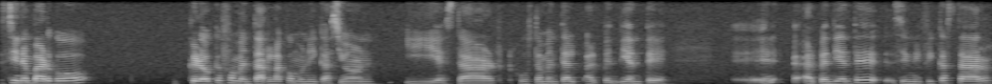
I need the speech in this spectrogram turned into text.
sin embargo creo que fomentar la comunicación y estar justamente al, pendiente, eh, al pendiente significa estar,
